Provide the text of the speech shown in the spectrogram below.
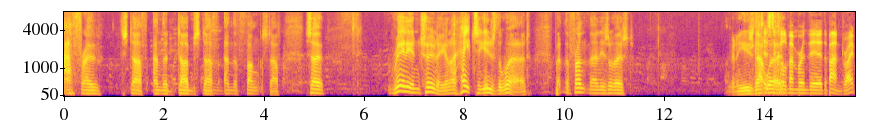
Afro stuff and the dub stuff mm. and the funk stuff. So, really and truly, and I hate to use the word, but the front man is almost. I'm going to use that word. member in the, the band, right?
